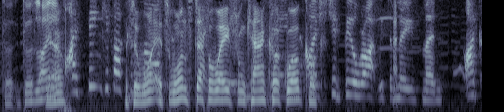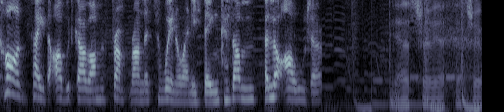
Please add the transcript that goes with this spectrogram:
Good, good lineup. Yeah. I think if I could It's a one. It's one step away from can cook, won't I should be all right with the movement. I can't say that I would go. I'm a front runner to win or anything because I'm a lot older. Yeah, that's true. Yeah, that's true.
